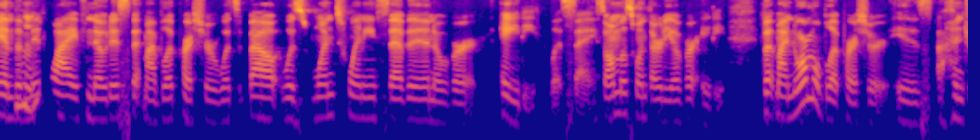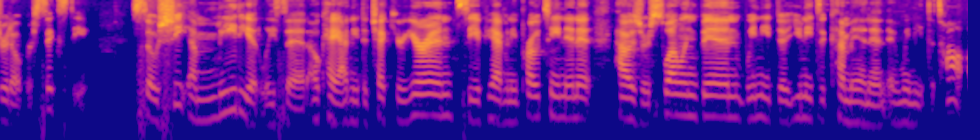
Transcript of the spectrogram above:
and the Mhm. midwife noticed that my blood pressure was about was 127 over 80, let's say. So almost 130 over 80. But my normal blood pressure is 100 over 60. So she immediately said, "Okay, I need to check your urine, see if you have any protein in it. How's your swelling been? We need to you need to come in and, and we need to talk."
